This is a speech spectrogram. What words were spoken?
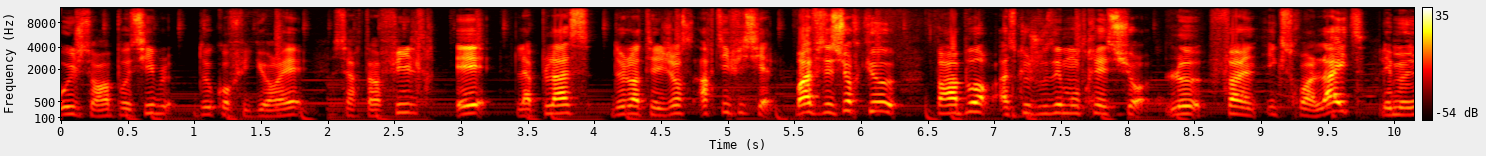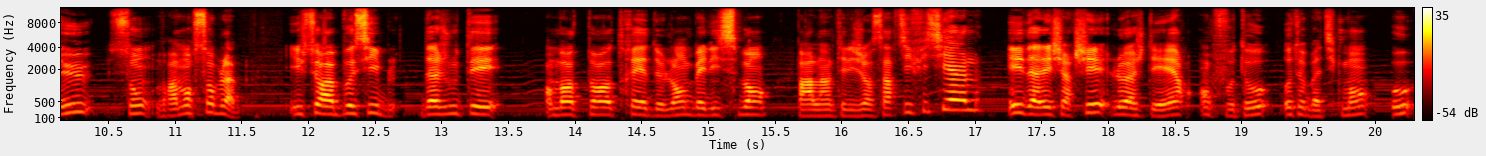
où il sera possible de configurer certains filtres et la place de l'intelligence artificielle. Bref, c'est sûr que par rapport à ce que je vous ai montré sur le Fan X3 Lite, les menus sont vraiment semblables. Il sera possible d'ajouter en mode portrait de l'embellissement par l'intelligence artificielle et d'aller chercher le HDR en photo automatiquement ou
